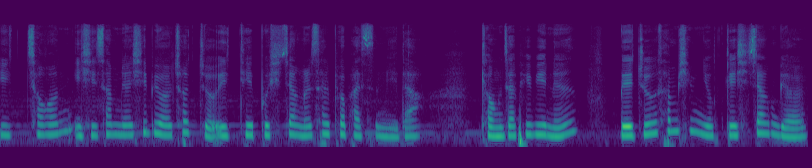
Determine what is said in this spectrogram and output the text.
2023년 12월 첫 주 ETF 시장을 살펴봤습니다. 경자 PB는 매주 36개 시장별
